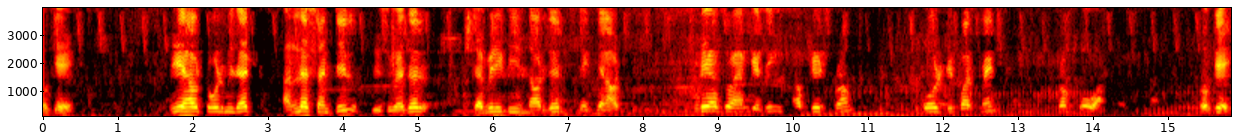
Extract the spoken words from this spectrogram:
Okay. They have told me that unless until this weather stability is not there, they cannot. Today also I am getting updates from port department from Goa. Okay.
